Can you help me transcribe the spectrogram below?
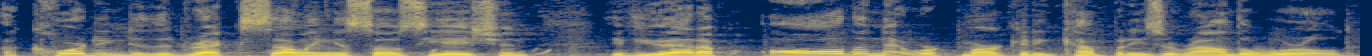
According to the Direct Selling Association, if you add up all the network marketing companies around the world,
